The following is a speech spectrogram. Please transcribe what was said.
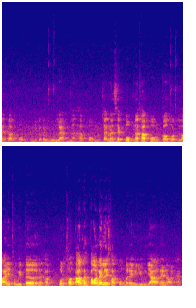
นะครับผม อันนี้ก็เป็นบูลแลบนะครับผม จากนั้นเสร็จปุ๊บนะครับผม ก็กดไลค์ทวิตเตอร์นะครับ กดเข้าตามขั้นตอนได้เลยครับผม ไม่ได้มียุ่งยากแน่นอนฮะ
